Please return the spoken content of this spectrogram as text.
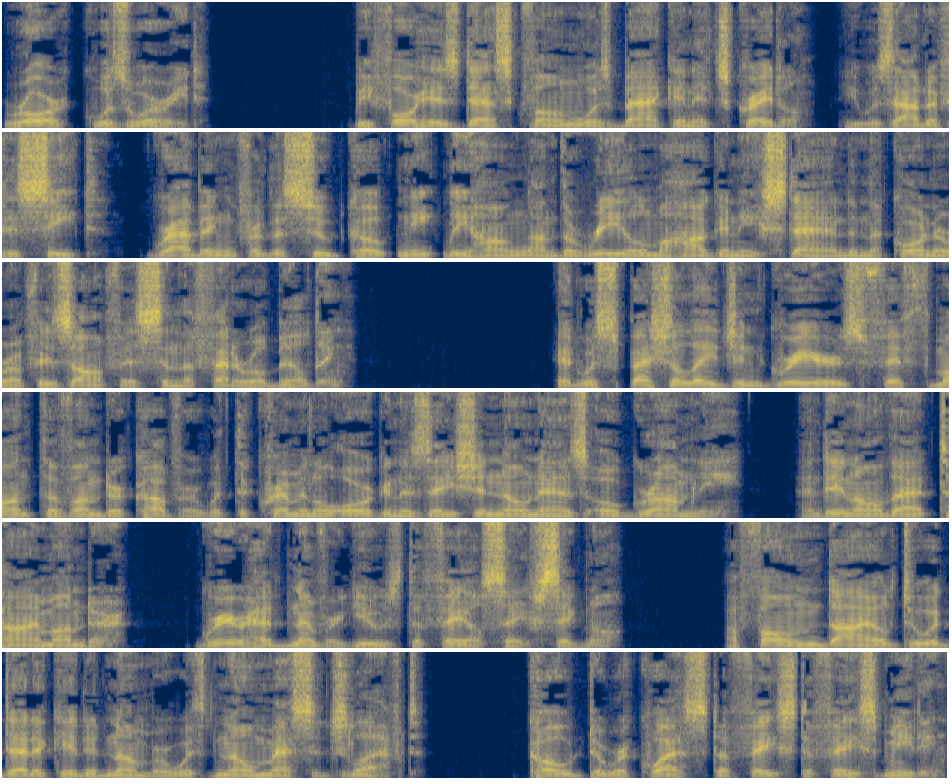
Roarke was worried. Before his desk phone was back in its cradle, he was out of his seat, grabbing for the suit coat neatly hung on the real mahogany stand in the corner of his office in the federal building. It was Special Agent Greer's fifth month of undercover with the criminal organization known as Ogromny, and in all that time under, Greer had never used the failsafe signal. A phone dialed to a dedicated number with no message left. Code to request a face to face meeting.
